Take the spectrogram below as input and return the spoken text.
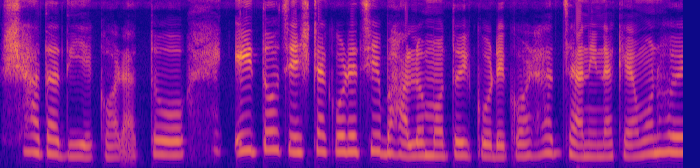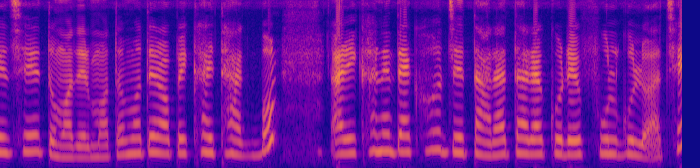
সাদা দিয়ে করা। তো এই তো চেষ্টা করেছি, ভালো মতোই করে করার, জানি না কেমন হয়েছে, তোমাদের মতামতের অপেক্ষায় থাকব। আর এখানে দেখো যে তারা তারা করে ফুলগুলো আছে,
